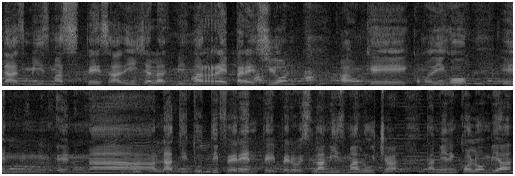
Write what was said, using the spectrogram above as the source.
las mismas pesadillas, la misma represión, aunque como digo, en, en, latitud diferente, pero es la misma lucha. También en Colombia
